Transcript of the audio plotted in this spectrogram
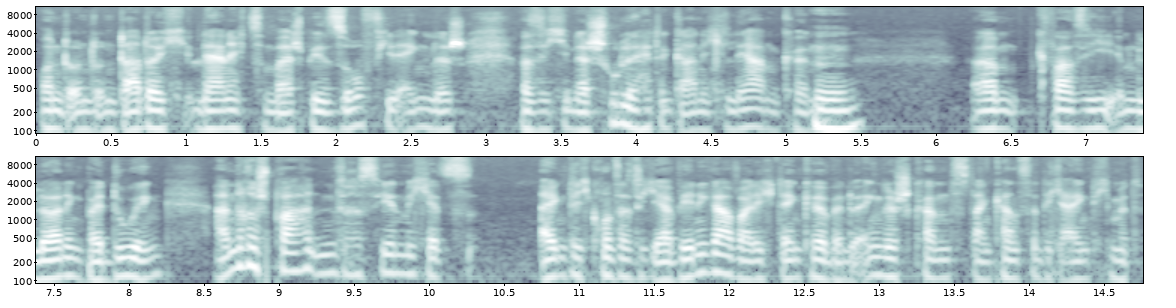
Und, und, und dadurch lerne ich zum Beispiel so viel Englisch, was ich in der Schule hätte gar nicht lernen können. Mhm. Ähm, quasi im Learning by Doing. Andere Sprachen interessieren mich jetzt eigentlich grundsätzlich eher weniger, weil ich denke, wenn du Englisch kannst, dann kannst du dich eigentlich mit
